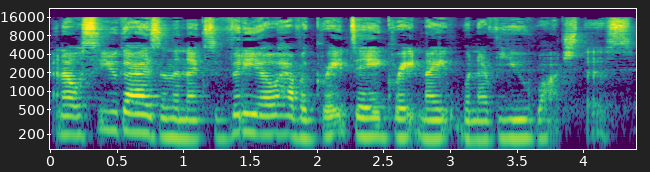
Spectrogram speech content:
And I will see you guys in the next video. Have a great day, great night whenever you watch this.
